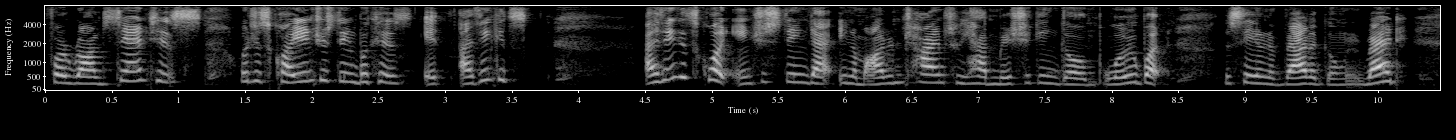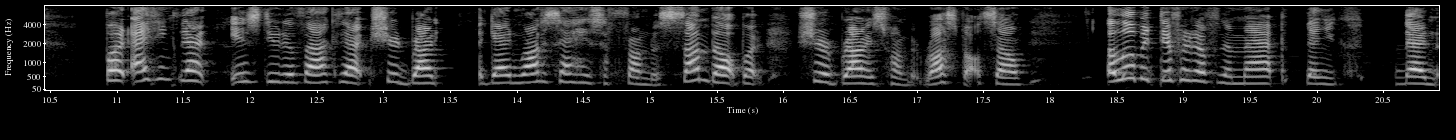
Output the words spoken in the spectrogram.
for Ron DeSantis, which is quite interesting because it. I think it's. I think it's quite interesting that in the modern times we have Michigan going blue, but the state of Nevada going red. But I think that is due to the fact that Sherrod Brown, again, Ron DeSantis is from the Sun Belt, but Sherrod Brown is from the Rust Belt. So a little bit different of the map than you than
